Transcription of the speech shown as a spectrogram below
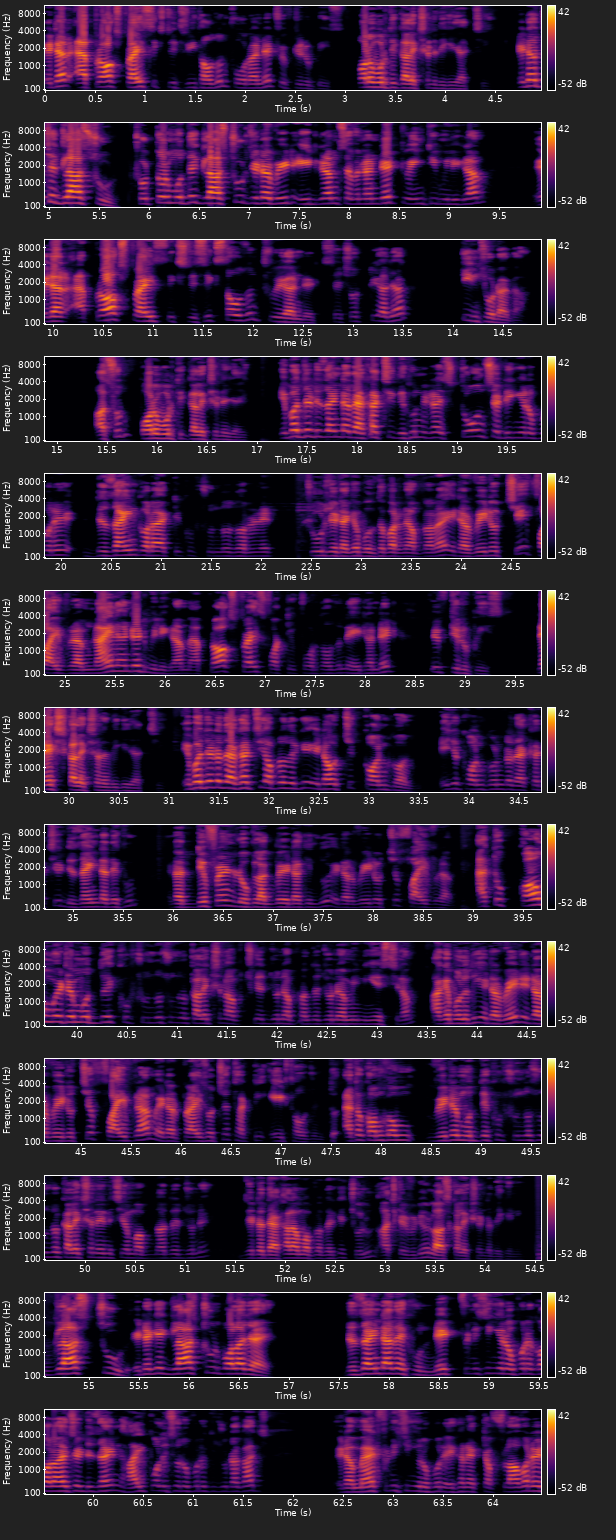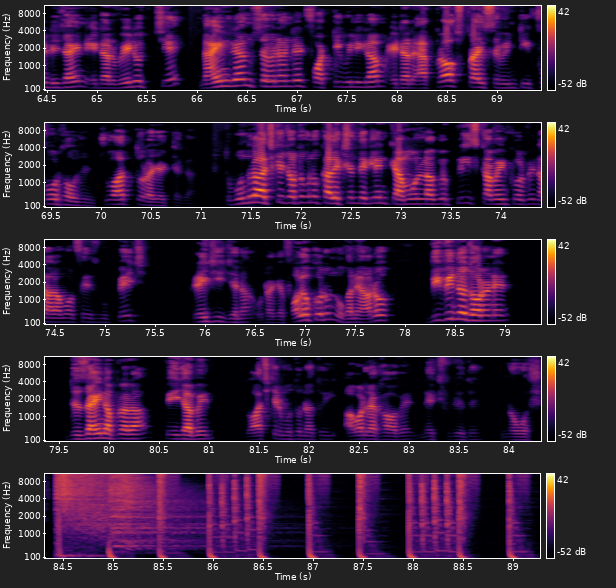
এটার approx price sixty three thousand four hundred fifty rupees পরবর্তী কালেকশনের দিকে যাচ্ছি। এটা হচ্ছে গ্লাস চুর ছোট্টর মধ্যে গ্লাস চুর যেটা weight eight gram seven hundred twenty milligram এটার approx price sixty six thousand three hundred ছেষট্টি হাজার তিনশো টাকা। আসুন পরবর্তী কালেকশনে যাই। এবার যে ডিজাইনটা দেখাচ্ছি, দেখুন, এটা স্টোন সেটিংয়ের উপরে ডিজাইন করা একটি খুব সুন্দর ধরনের চুর যেটাকে বলতে পারেন আপনারা, এটার ওয়েট হচ্ছে five gram nine hundred milligram approx price forty four thousand eight hundred fifty rupees next কালেকশনের দিকে যাচ্ছি। এবার যেটা দেখাচ্ছি আপনাদেরকে, এটা হচ্ছে কনকন এই যে কনকনটা দেখাচ্ছি ডিজাইনটা দেখুন। এটা ডিফারেন্ট লুক লাগবে, এটা কিন্তু, এটার ওয়েট হচ্ছে ফাইভ গ্রাম এত কম ওয়েটের মধ্যে খুব সুন্দর সুন্দর কালেকশন আজকের জন্য আপনাদের জন্য আমি নিয়ে এসেছিলাম। আগে বলে দিই, এটার ওয়েট এটার ওয়েট হচ্ছে ফাইভ গ্রাম এটার প্রাইস হচ্ছে থার্টি এইট থাউজেন্ড তো এত কম কম ওয়েটের মধ্যে খুব সুন্দর সুন্দর কালেকশন এনেছিলাম আপনাদের জন্য, যেটা দেখালাম আপনাদেরকে। চলুন, আজকের ভিডিও লাস্ট কালেকশনটা দেখে নিই। গ্লাস চুর, এটাকে গ্লাস চুর বলা যায়। ডিজাইনটা দেখুন নেট ফিনিশিং এর উপরে করা হয়েছে ডিজাইন হাই পলিশের উপরে কিছুটা কাজ। এটা ম্যাট ফিনিশিং এর উপরে এখানে একটা ফ্লাওয়ারের ডিজাইন এটার ওয়েট হচ্ছে nine gram seven hundred forty milligram এটার approx price seventy four thousand চুয়াত্তর হাজার টাকা। তো বন্ধুরা, আজকে যতগুলো কালেকশন দেখলেন, কেমন লাগল প্লিজ কমেন্ট করবেন আর আমার ফেসবুক পেজ ক্রেজি জেনা ওটাকে ফলো করুন। ওখানে আরও বিভিন্ন ধরনের ডিজাইন আপনারা পেয়ে যাবেন। তো আজকের মতন এতই। আবার দেখা হবে নেক্সট ভিডিওতে নমস্কার।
